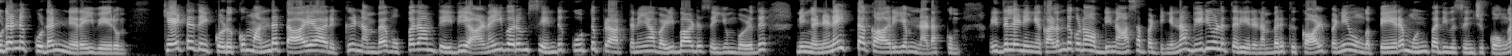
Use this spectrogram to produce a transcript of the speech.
உடனுக்குடன் நிறைவேறும். கேட்டதை கொடுக்கும் அந்த தாயாருக்கு நம்ம முப்பதாம் தேதி அனைவரும் சேர்ந்து கூட்டு பிரார்த்தனையா வழிபாடு செய்யும் பொழுது நீங்க நினைத்த காரியம் நடக்கும். இதுல நீங்க கலந்துக்கணும் அப்படின்னு ஆசைப்பட்டீங்கன்னா வீடியோல தெரியிற நம்பருக்கு கால் பண்ணி உங்க பேரை முன்பதிவு செஞ்சுக்கோங்க.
